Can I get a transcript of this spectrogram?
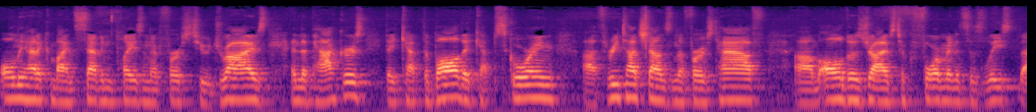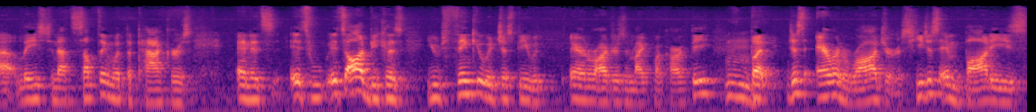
only had a combined seven plays in their first two drives. And the Packers, they kept the ball, they kept scoring, uh, three touchdowns in the first half. Um, all of those drives took four minutes at least, at least, and that's something with the Packers. And it's it's it's odd because you'd think it would just be with Aaron Rodgers and Mike McCarthy, Mhm. but just Aaron Rodgers, he just embodies,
